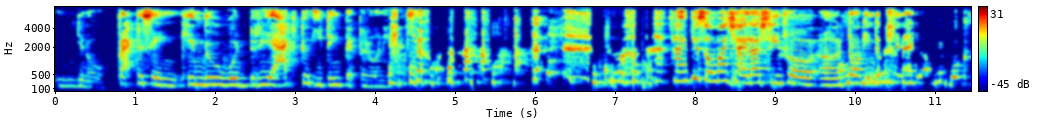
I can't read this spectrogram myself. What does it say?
you know practicing hindu would react to eating pepperoni So, thank you so much Shylashri, for uh, talking to me and i love your book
